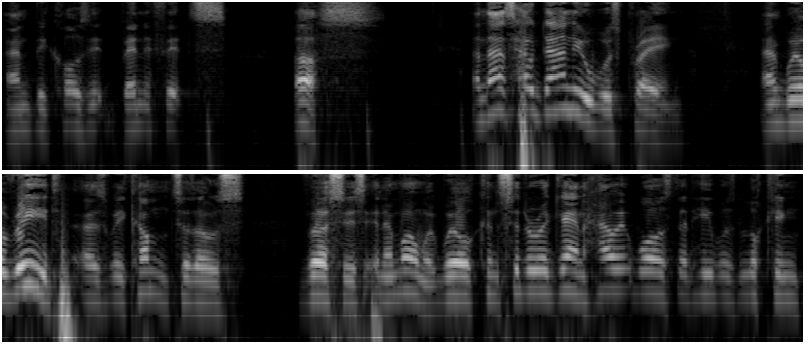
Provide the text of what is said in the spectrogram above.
and because it benefits us. And that's how Daniel was praying. And we'll read as we come to those verses in a moment. We'll consider again how it was that he was looking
